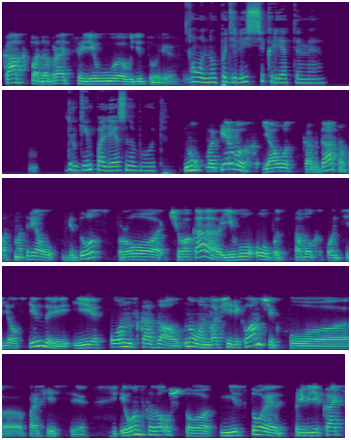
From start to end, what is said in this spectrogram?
как подобрать целевую аудиторию. О, ну поделись секретами. Другим полезно будет. Ну, во-первых, я вот когда-то посмотрел видос про чувака, его опыт того, как он сидел в Тиндере, и он сказал, ну, он вообще рекламщик по профессии, и он сказал, что не стоит привлекать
